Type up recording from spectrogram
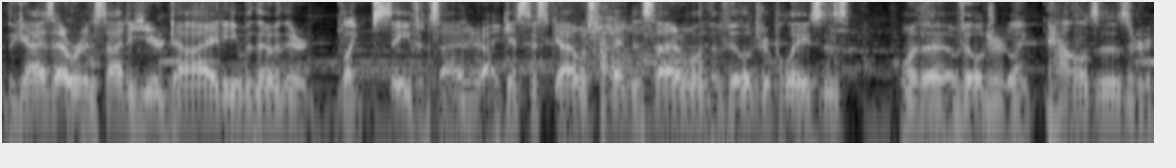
The guys that were inside of here died, even though they're, like, safe inside there. I guess this guy was hiding inside of one of the villager places. One of the villager, like, houses or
